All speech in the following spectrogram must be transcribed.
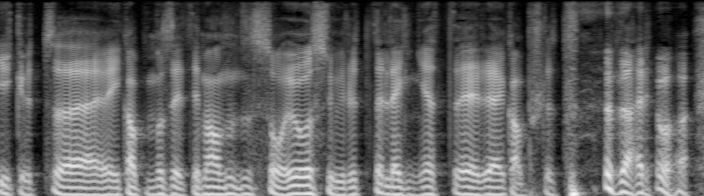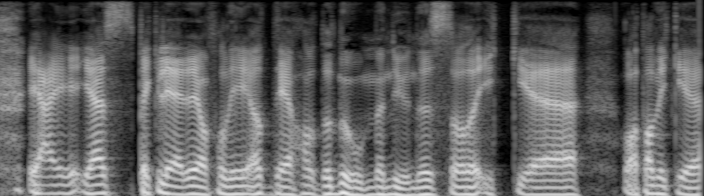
gikk ut uh, i kampen mot City. Men han så jo sur ut lenge etter eh, kampslutt der. Og jeg, jeg spekulerer iallfall i at det hadde noe med Nunes og, ikke, og at han ikke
